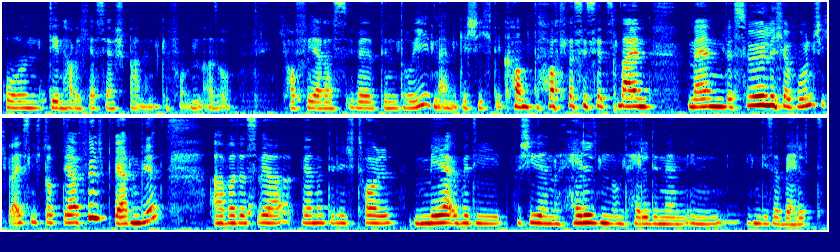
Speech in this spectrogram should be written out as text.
Und den habe ich ja sehr spannend gefunden. Also ich hoffe ja, dass über den Druiden eine Geschichte kommt. Aber das ist jetzt mein, mein persönlicher Wunsch. Ich weiß nicht, ob der erfüllt werden wird. Aber das wäre wär natürlich toll, mehr über die verschiedenen Helden und Heldinnen in, in dieser Welt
